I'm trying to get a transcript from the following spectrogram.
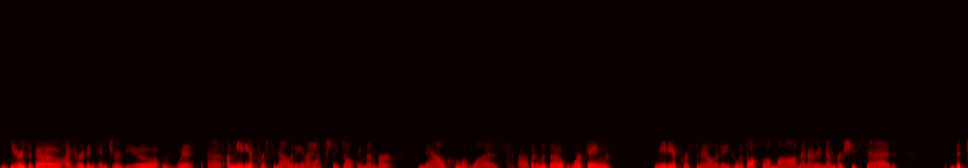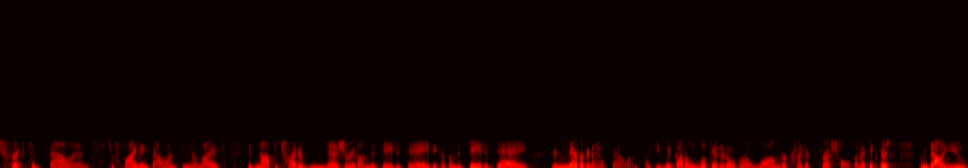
Years ago, I heard an interview with a, a media personality, and I actually don't remember now who it was, uh, but it was a working media personality who was also a mom. And I remember she said, the trick to balance, to finding balance in your life, is not to try to measure it on the day to day, because on the day to day, you're never going to have balance. Like we've got to look at it over a longer kind of threshold. And I think there's some value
